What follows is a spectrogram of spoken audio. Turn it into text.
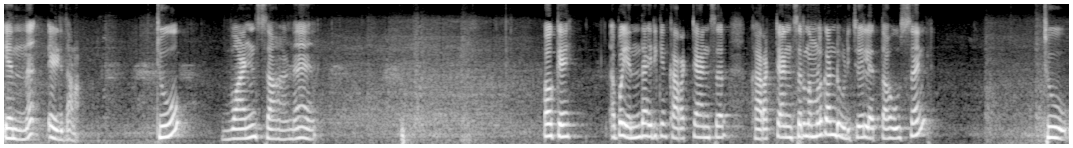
എന്ന് എഴുതണം. ടു വൺസ് ആണ്. ഓക്കെ അപ്പോൾ എന്തായിരിക്കും കറക്റ്റ് ആൻസർ കറക്റ്റ് ആൻസർ നമ്മൾ കണ്ടുപിടിച്ചു അല്ലേ? തൗസൻഡ് ടു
